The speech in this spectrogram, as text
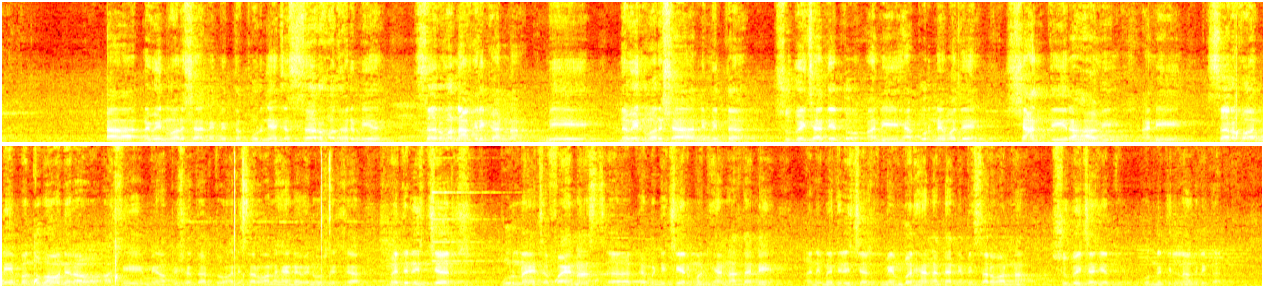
या नवीन वर्षानिमित्त पूर्ण्याच्या सर्व धर्मीय सर्व नागरिकांना मी नवीन वर्षानिमित्त शुभेच्छा देतो आणि ह्या पूर्णेमध्ये शांती राहावी आणि सर्वांनी बंधुभावाने राहावं अशी मी अपेक्षा करतो आणि सर्वांना ह्या नवीन वर्षाच्या मेथडिस्ट चर्च पूर्ण याचा फायनान्स कमिटी चेअरमन ह्या नात्याने आणि मैत्री चर्च मेंबर ह्या नात्याने मी सर्वांना शुभेच्छा देतो. पुण्यातील नागरिकांना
